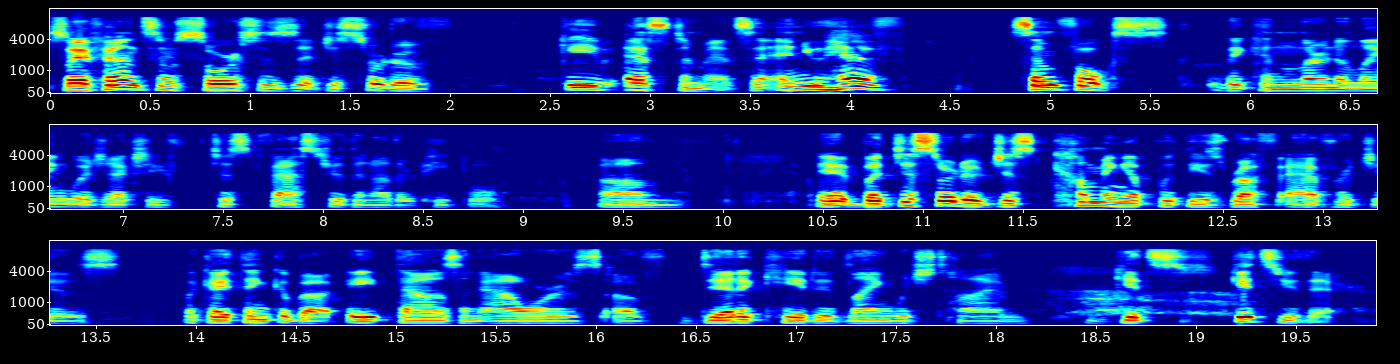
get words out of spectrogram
So I found some sources that just sort of gave estimates. And you have some folks, they can learn a language actually just faster than other people. Um, eh, but just sort of just coming up with these rough averages. Like I think about 8,000 hours of dedicated language time gets, gets you there.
